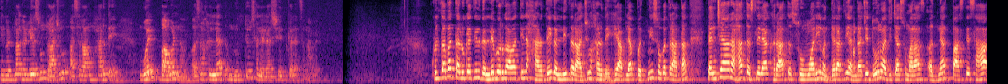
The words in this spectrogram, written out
ही घटना घडली असून राजू आसाराम हार्दे वय बावन्न असं हल्ल्यात मृत्यू झालेल्या शेतकऱ्याचं नाव आहे. खुलताबाद तालुक्यातील गल्लेबोर गावातील हार्दे गल्लीत राजू हार्दे हे आपल्या पत्नीसोबत राहतात. त्यांच्या राहत असलेल्या घरात सोमवारी मध्यरात्री अंदाजे दोन वाजेच्या सुमारास अज्ञात पाच ते सहा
